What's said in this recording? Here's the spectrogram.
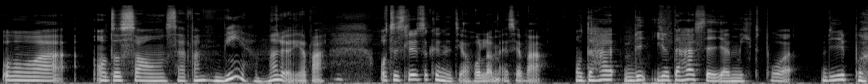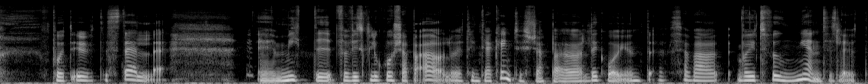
och, och då sa hon så här, vad menar du? Jag bara, och till slut så kunde inte jag hålla mig. Så jag bara, och det här, vi, ja, det här säger jag mitt på, vi är på, på ett uteställe. Eh, mitt i, för vi skulle gå och köpa öl och jag tänkte jag kan inte köpa öl, det går ju inte. Så jag bara, var ju tvungen till slut.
